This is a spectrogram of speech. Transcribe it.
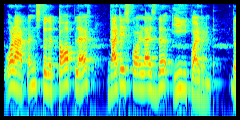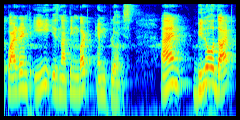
what happens to the top left? That is called as the E quadrant. The quadrant E is nothing but employees. And below that,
